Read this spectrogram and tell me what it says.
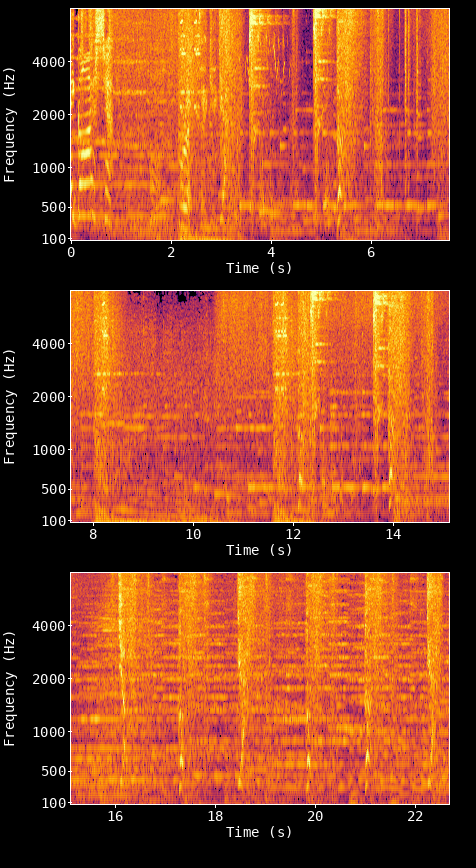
my gosh! Breathtaking. Yeah. Yeah. Huh. Yeah. Huh. Huh. Yeah.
